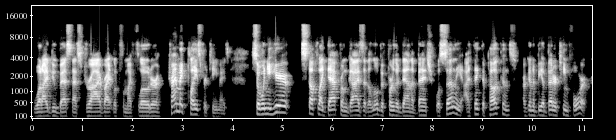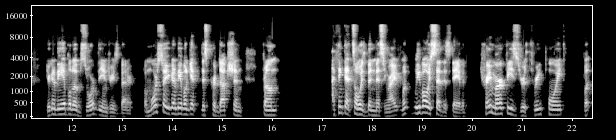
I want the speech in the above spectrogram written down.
what I do best. That's drive, right? Look for my floater, try and make plays for teammates." So when you hear stuff like that from guys that are a little bit further down the bench, well, suddenly I think the Pelicans are going to be a better team for it. You're going to be able to absorb the injuries better, but more so, you're going to be able to get this production from. I think that's always been missing, right? We've always said this, David. Trey Murphy's your three point, but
